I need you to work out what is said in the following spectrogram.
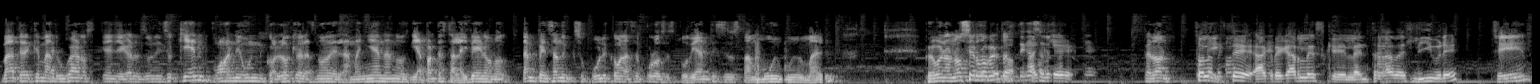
van a tener que madrugar o si quieren llegar desde un inicio. ¿Quién pone un coloquio a las 9 de la mañana? No, y aparte hasta la Ibero, ¿no? Están pensando en que su público van a ser puros estudiantes, eso está muy, muy mal. Pero bueno, no sé, Roberto, si tengas... que Perdón. solamente agregarles que la entrada es libre, Sí.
